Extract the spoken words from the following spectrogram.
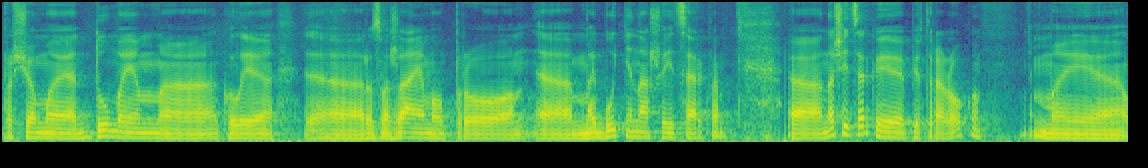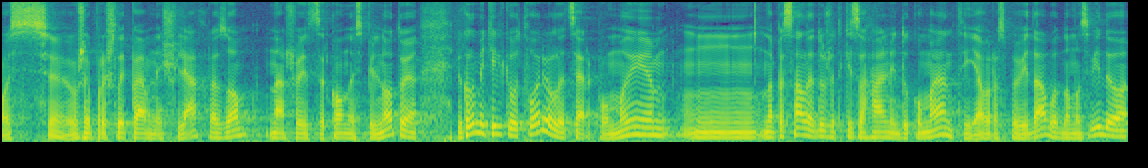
про що ми думаємо, коли е, розважаємо про е, майбутнє нашої церкви. Е, Нашій церкві півтора року. Ми ось е, вже пройшли певний шлях разом нашою церковною спільнотою. І коли ми тільки утворювали церкву, ми написали дуже такий загальний документ. і Я розповідав в одному з відео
